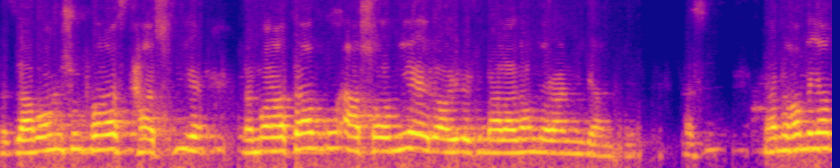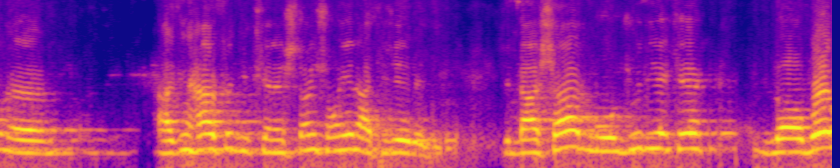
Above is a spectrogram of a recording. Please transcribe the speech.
و زبانشون پر از تسبیح و مرتب اون اسامی الهی رو که بلدن دارن میگن. من می‌خوام بگم از این حرف دیتکنشتاین شما یه نتیجه بگیرید که بشر موجودیه که لابد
